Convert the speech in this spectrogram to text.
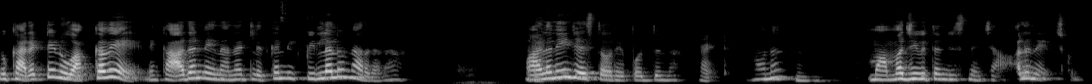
నువ్వు కరెక్టే నువ్వు అక్కవే. నేను కాదని నేను అనట్లేదు. కానీ నీకు పిల్లలు ఉన్నారు కదా వాళ్ళనేం చేస్తావు రేపు పొద్దున్న? రైట్ అవునా? మా అమ్మ జీవితం చూసి నేను చాలా నేర్చుకున్నా.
